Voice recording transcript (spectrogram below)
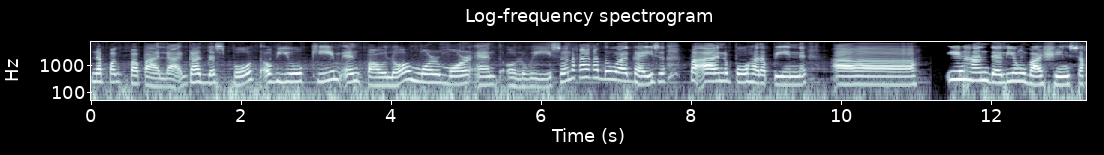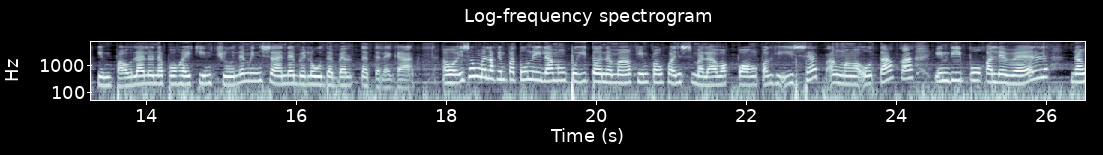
na pagpapala. God bless both of you, Kim and Paulo, more, more, and always. So, nakakatuwa guys, paano po harapin ah... Uh, i-handle yung bashing sa Kim Pao, lalo na po kay Kim Chu na minsan na below the belt na talaga. O, isang malaking patunay lamang po ito na mga Kim Pao fans malawak po ang pag-iisip, ang mga utak, hindi po ka-level ng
